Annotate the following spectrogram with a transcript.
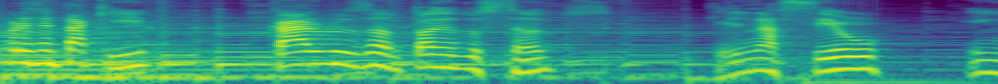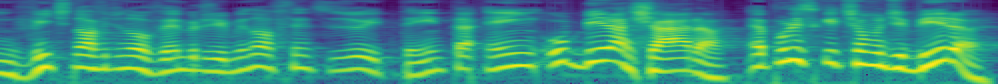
Apresentar aqui Carlos Antônio dos Santos, que ele nasceu em 29 de novembro de 1980 em Ubirajara. É por isso que te chamam de Bira?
